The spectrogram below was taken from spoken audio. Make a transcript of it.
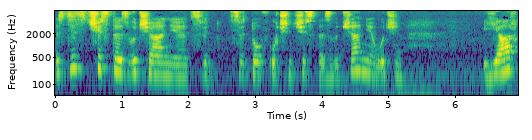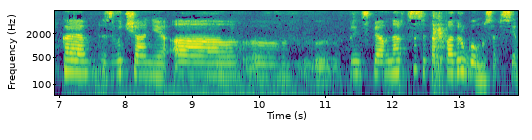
Здесь чистое звучание, цвет, цветов, очень чистое звучание, очень яркое звучание, а э, в принципе, а в нарциссе там по-другому совсем.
